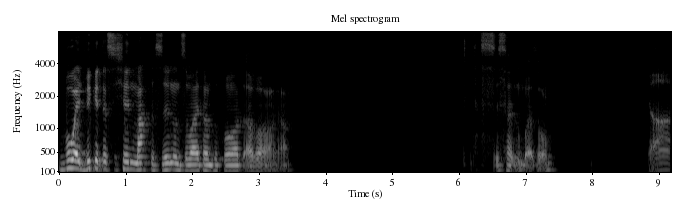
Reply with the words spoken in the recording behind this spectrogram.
wo entwickelt es sich hin, macht es Sinn und so weiter und so fort. Aber ja. Das ist halt nun mal so. Ja.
